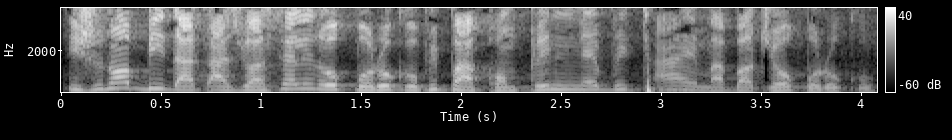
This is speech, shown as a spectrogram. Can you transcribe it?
It should not be that as you are selling okporoko, people are complaining every time about your okporoko.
